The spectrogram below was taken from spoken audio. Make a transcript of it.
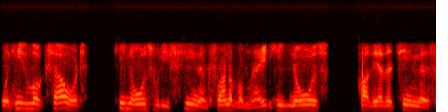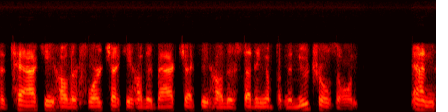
when he looks out, he knows what he's seeing in front of him, right? He knows how the other team is attacking, how they're forechecking, how they're backchecking, how they're setting up in the neutral zone. And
